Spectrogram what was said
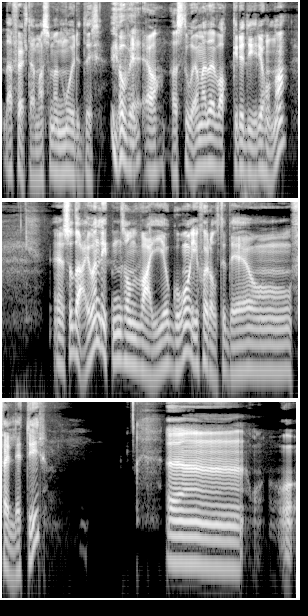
der følte jeg meg som en morder. Ja vel. Ja, Der sto jeg med det vakre dyret i hånda. Eh, Så det er jo en liten sånn vei å gå i forhold til det å felle et dyr. Eh, og,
